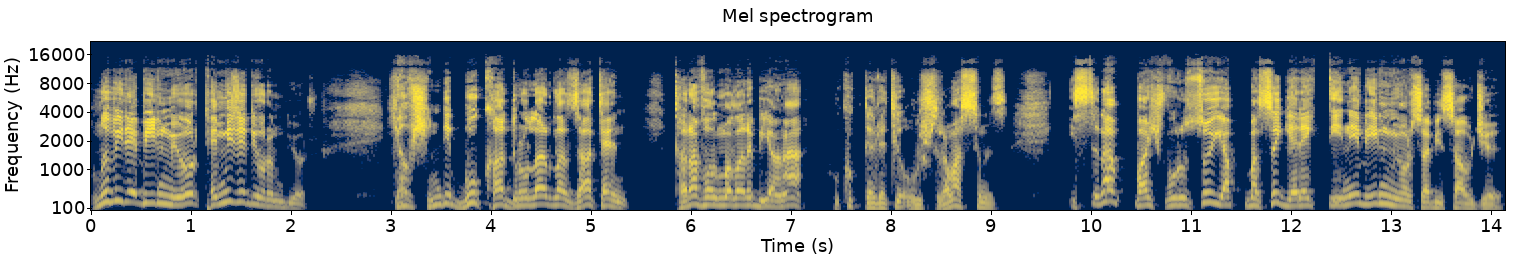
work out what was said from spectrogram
bunu bile bilmiyor, temiz ediyorum diyor. Ya şimdi bu kadrolarla zaten taraf olmaları bir yana hukuk devleti oluşturamazsınız. İstinaf başvurusu yapması gerektiğini bilmiyorsa bir savcı,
